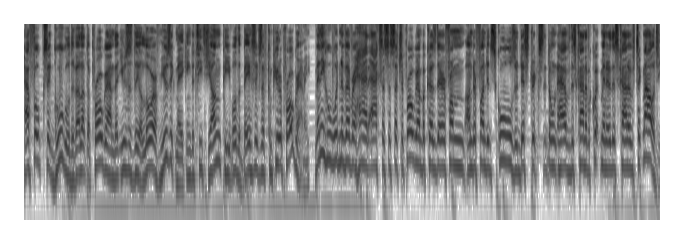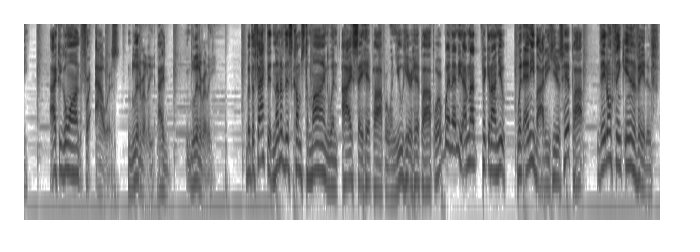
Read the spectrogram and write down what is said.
How folks at Google developed a program that uses the allure of music making to teach young people the basics of computer programming. Many who wouldn't have ever had access to such a program because they're from underfunded schools or districts that don't have this kind of equipment or this kind of technology. I could go on for hours. Literally. I literally. But the fact that none of this comes to mind when I say hip hop or when you hear hip hop or when any, I'm not picking on you, when anybody hears hip hop, they don't think innovative,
